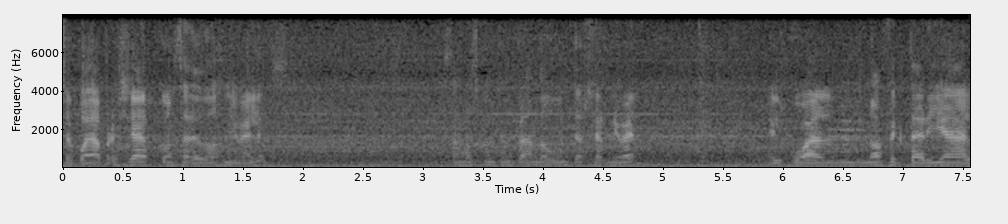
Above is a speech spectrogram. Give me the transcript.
se puede apreciar, consta de dos niveles estamos contemplando un tercer nivel, el cual no afectaría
